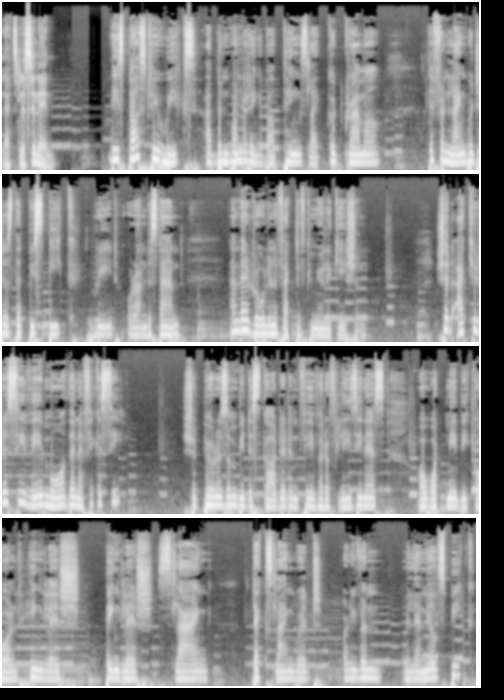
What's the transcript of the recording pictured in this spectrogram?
Let's listen in. These past few weeks, I've been wondering about things like good grammar, different languages that we speak, read, or understand, and their role in effective communication. Should accuracy weigh more than efficacy? Should purism be discarded in favor of laziness or what may be called Hinglish, Pinglish, slang, text language, or even millennial speak?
